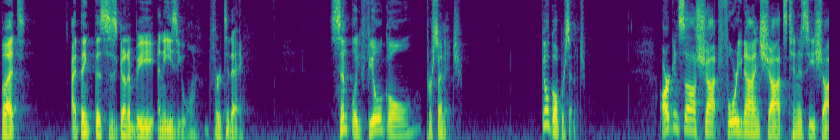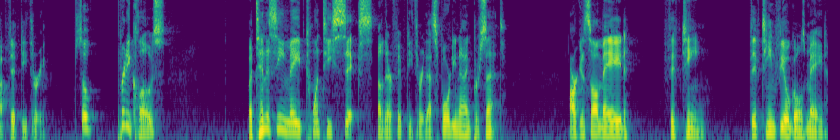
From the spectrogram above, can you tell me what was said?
But I think this is going to be an easy one for today. Simply field goal percentage. Field goal percentage. Arkansas shot 49 shots, Tennessee shot 53. So pretty close. But Tennessee made 26 of their 53. That's 49%. Arkansas made 15. 15 field goals made.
